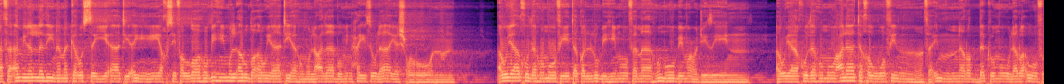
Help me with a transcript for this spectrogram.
أفأمن الذين مكروا السيئات أن يخسف الله بهم الأرض أو ياتيهم العذاب من حيث لا يشعرون أو يأخذهم في تقلبهم فما هم بمعجزين أو يأخذهم على تخوف فإن ربكم لرؤوف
